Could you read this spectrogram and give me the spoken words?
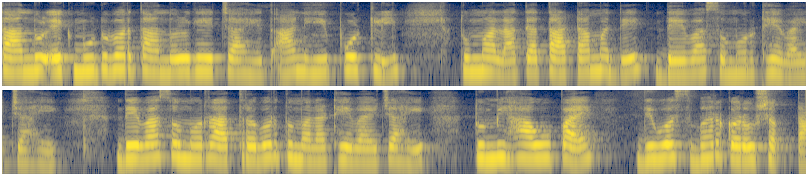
तांदूळ एक मूठभर तांदूळ घ्यायचे आहेत आणि ही पोटली तुम्हाला त्या ताटामध्ये देवासमोर ठेवायची आहे. देवासमोर रात्रभर तुम्हाला ठेवायचे आहे. तुम्ही हा उपाय दिवसभर करू शकता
